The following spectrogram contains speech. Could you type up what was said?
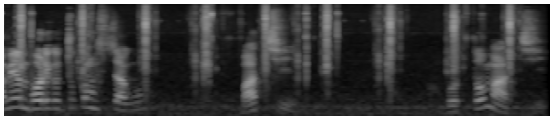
가면 버리고 뚜껑 쓰자고? 맞지? 그것도 맞지.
